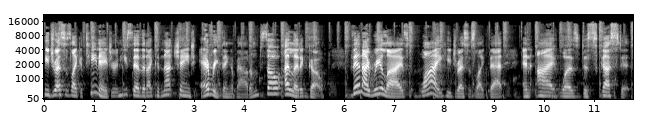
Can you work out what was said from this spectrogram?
he dresses like a teenager, and he said that I could not change everything about him, so I let it go. Then I realized why he dresses like that, and I was disgusted.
